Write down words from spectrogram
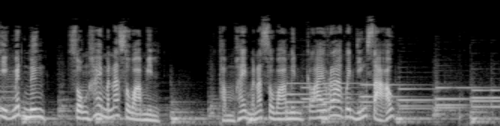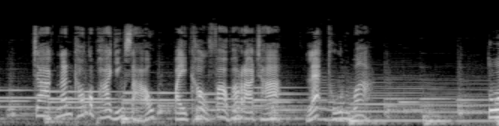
อีกเม็ดหนึ่งส่งให้มนัสวามินทำให้มนัสวามินกลายร่างเป็นหญิงสาว จากนั้นเขาก็พาหญิงสาวไปเข้าเฝ้าพระราชา และทูลว่า ตัว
